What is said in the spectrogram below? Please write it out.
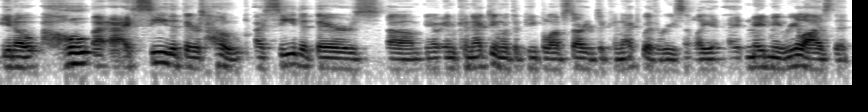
you know hope I, I see that there's hope. I see that there's um, you know in connecting with the people i've started to connect with recently it, it made me realize that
